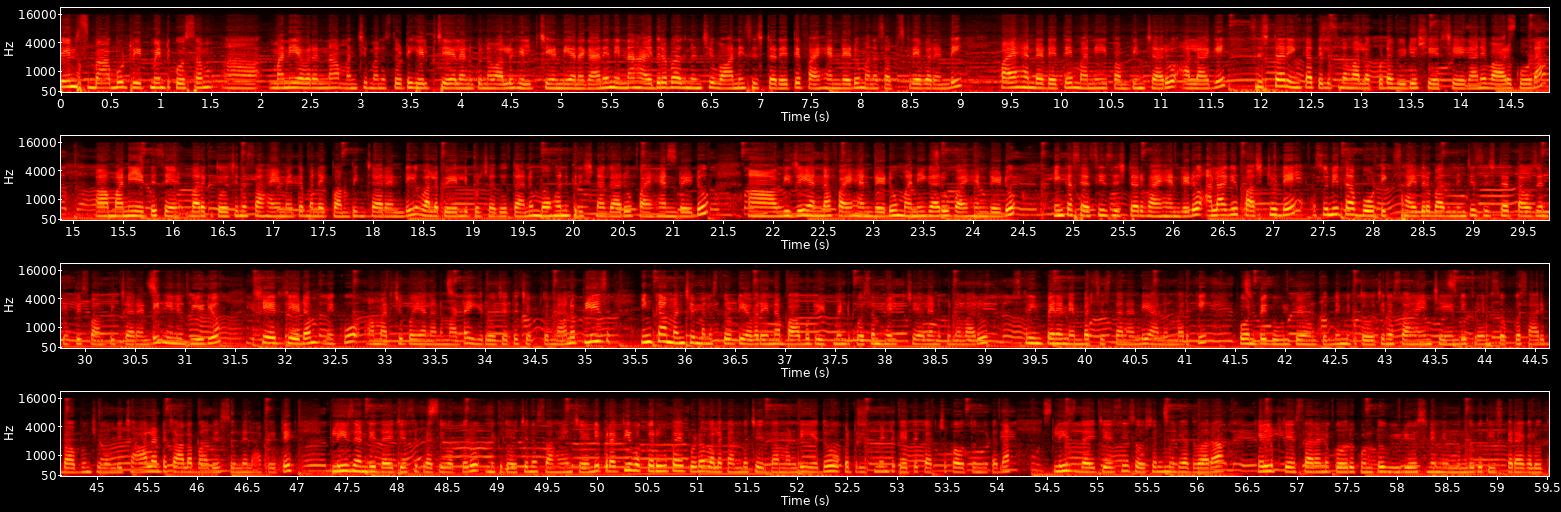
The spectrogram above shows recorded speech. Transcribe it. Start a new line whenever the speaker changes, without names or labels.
Friends బాబు treatment కోసం money ఎవరన్నా మంచి మనసుతోటి హెల్ప్ చేయాలనుకున్న వాళ్ళు హెల్ప్ చేయండి అనగానే నిన్న హైదరాబాద్ నుంచి వాణి సిస్టర్ అయితే ఫైవ్ హండ్రెడ్ మన సబ్స్క్రైబర్ అండి. ఫైవ్ హండ్రెడ్ అయితే మనీ పంపించారు. అలాగే సిస్టర్ ఇంకా తెలిసిన వాళ్ళకు కూడా వీడియో షేర్ చేయగానే వారు కూడా మనీ అయితే సే- వారికి తోచిన సహాయం అయితే మనకి పంపించారండి. వాళ్ళ పేర్లు ఇప్పుడు చదువుతాను. మోహన్ కృష్ణ గారు ఫైవ్ హండ్రెడ్ విజయ్ అన్న ఫైవ్ హండ్రెడ్ మణి గారు ఫైవ్ హండ్రెడ్ ఇంకా శశి సిస్టర్ ఫైవ్ హండ్రెడ్ అలాగే first day Sunitha boutiques Hyderabad నుంచి సిస్టర్ థౌసండ్ రూపీస్ పంపించారండి. నేను వీడియో షేర్ చేయడం మీకు మర్చిపోయాను అనమాట ఈ రోజు అయితే చెప్తున్నాను. ప్లీజ్ ఇంకా మంచి మనసుతోటి ఎవరైనా బాబు ట్రీట్మెంట్ కోసం హెల్ప్ చేయాలనుకున్న వారు స్క్రీన్ పైన నెంబర్స్ ఇస్తానండి. ఆ నెంబర్కి ఫోన్పే గూగుల్ పే ఉంటుంది. మీకు తోచిన సహాయం చేయండి ఫ్రెండ్స్ ఒక్కసారి బాబుని చూడండి. చాలా అంటే చాలా బాధేస్తుంది నాకైతే. ప్లీజ్ అండి దయచేసి ప్రతి ఒక్కరూ మీకు తోచిన సహాయం చేయండి. ప్రతి ఒక్క రూపాయి కూడా వాళ్ళకి అందచేద్దామండి. ఏదో ఒక ట్రీట్మెంట్కి అయితే ఖర్చుకు అవుతుంది కదా. ప్లీజ్ ప్లీజ్ దయచేసి సోషల్ మీడియా ద్వారా హెల్ప్ చేస్తారని కోరుకుంటూ వీడియోస్ని మేము ముందుకు తీసుకురాగలుగుతున్నాం.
